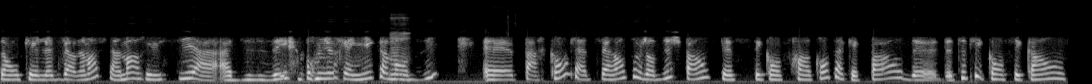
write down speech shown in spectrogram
Donc, euh, le gouvernement, finalement, a réussi à, à diviser pour mieux régner, comme on dit. Euh, par contre, la différence aujourd'hui, je pense que c'est qu'on se rend compte à quelque part de, de toutes les conséquences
